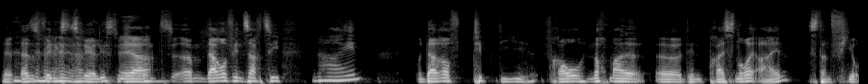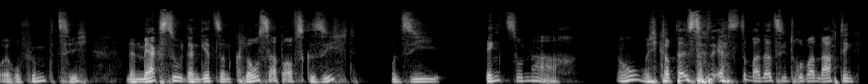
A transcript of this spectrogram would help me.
das ist wenigstens realistisch, Ja. und ähm, daraufhin sagt sie, nein, und darauf tippt die Frau nochmal äh, den Preis neu ein, ist dann 4,50 Euro. Und dann merkst du, dann geht so ein Close-up aufs Gesicht und sie denkt so nach. Oh. Und ich glaube, da ist das erste Mal, dass sie drüber nachdenkt,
